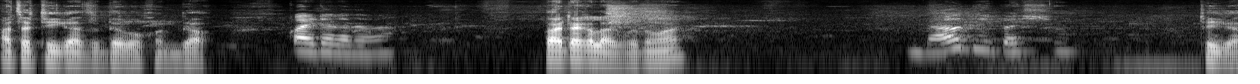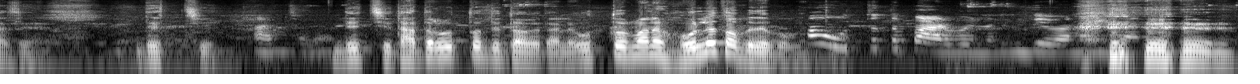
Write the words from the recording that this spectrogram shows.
আচ্ছা ঠিক আছে দেবো এখন যাও। কয় টাকা দেবা? কয় টাকা লাগবে তোমার? দাও দুই পাঁচশো। ঠিক আছে দিচ্ছি। আচ্ছা দাও। দিচ্ছি ধাঁধার উত্তর দিতে হবে তাহলে। উত্তর মানে হলে তবে দেবো। ও উত্তর তো পারবোই না তুমি দেবা না আমি জানি।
